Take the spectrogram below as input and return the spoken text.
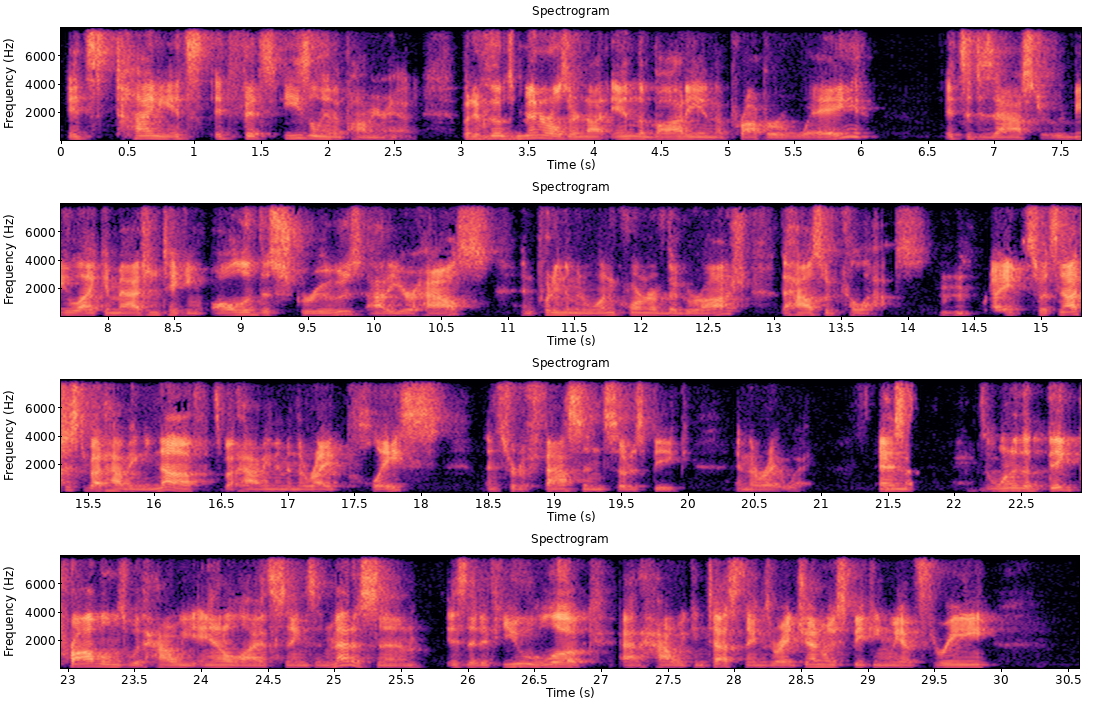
It's tiny. It's it fits easily in the palm of your hand. But if mm-hmm. those minerals are not in the body in the proper way, it's a disaster. It would be like imagine taking all of the screws out of your house and putting them in one corner of the garage, the house would collapse. Mm-hmm. Right. So it's not just about having enough, it's about having them in the right place and sort of fastened, so to speak, in the right way. And exactly. One of the big problems with how we analyze things in medicine is that if you look at how we can test things, right, generally speaking, we have three,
